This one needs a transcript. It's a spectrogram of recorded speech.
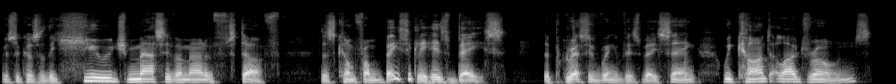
was because of the huge, massive amount of stuff that's come from basically his base, the progressive wing of his base, saying we can't allow drones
